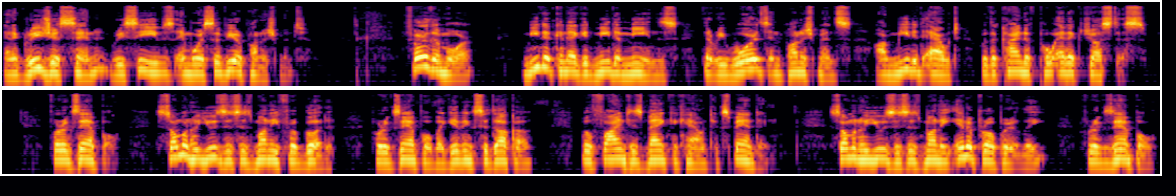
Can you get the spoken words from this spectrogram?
an egregious sin receives a more severe punishment. Furthermore, Mida Keneged Mida means that rewards and punishments are meted out with a kind of poetic justice. For example, someone who uses his money for good, for example by giving tzedakah, will find his bank account expanding. Someone who uses his money inappropriately, for example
